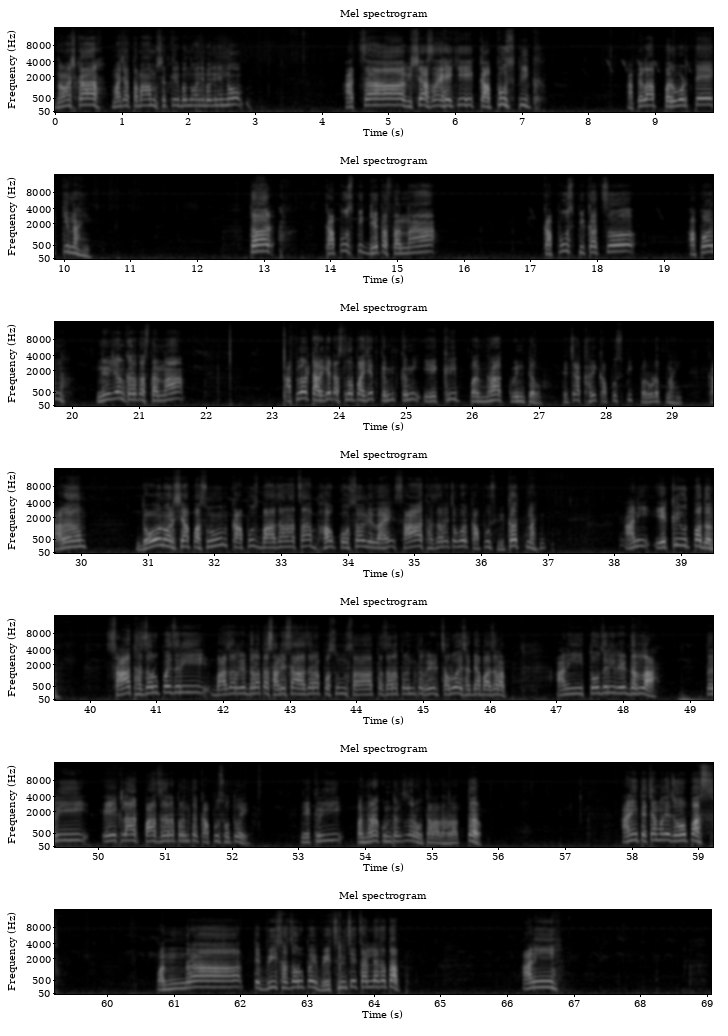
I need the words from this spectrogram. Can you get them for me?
नमस्कार माझ्या तमाम शेतकरी बंधू आणि भगिनींनो. आजचा विषय असा आहे की कापूस पीक आपल्याला परवडते की नाही? तर कापूस पीक घेत असताना कापूस पिकाचं आपण नियोजन करत असताना आपलं टार्गेट असलं पाहिजेत कमीत कमी एकरी पंधरा क्विंटल. त्याच्याखाली कापूस पीक परवडत नाही. कारण दोन वर्षापासून कापूस बाजाराचा भाव कोसळलेला आहे. सात हजाराच्या वर कापूस विकत नाही. आणि एकरी उत्पादन सात हजार रुपये जरी बाजार रेट धरला तर साडेसहा हजारापासून सात हजारापर्यंत रेट चालू आहे सध्या बाजारात. आणि तो जरी रेट धरला तरी एक लाख पाच हजारापर्यंत कापूस होतो आहे एकरी पंधरा क्विंटलचा जर उतारा धरला तर. आणि त्याच्यामध्ये जवळपास पंधरा ते वीस हजार रुपये वेचणीचे चालल्या जातात. आणि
